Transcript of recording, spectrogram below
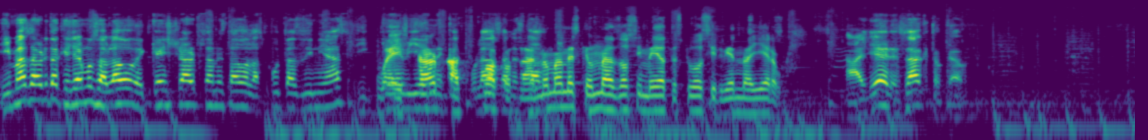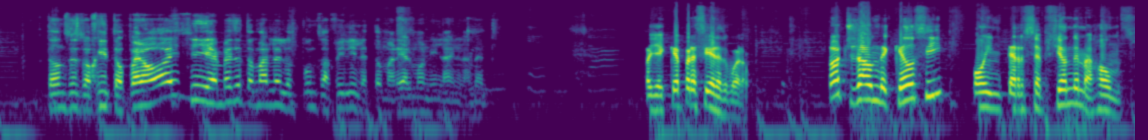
Y más ahorita que ya hemos hablado de qué sharps han estado las putas líneas y qué bien calculadas han o sea, estado. no mames que un más dos y medio te estuvo sirviendo ayer, güey. Ayer, exacto, cabrón. Entonces, ojito. Pero hoy sí, en vez de tomarle los puntos a Philly, le tomaría el money line, la neta. Oye, ¿qué prefieres, güero? ¿Touchdown de Kelsey o intercepción de Mahomes?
